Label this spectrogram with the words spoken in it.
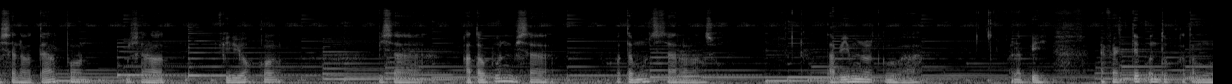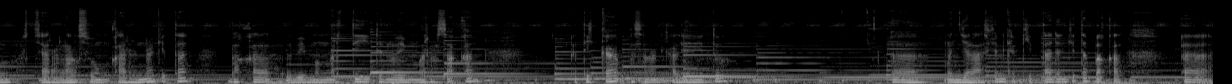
bisa lewat telepon, bisa lewat video call, bisa ataupun bisa ketemu secara langsung. Tapi menurut gua lebih efektif untuk ketemu secara langsung karena kita bakal lebih mengerti dan lebih merasakan ketika pasangan kalian itu uh, menjelaskan ke kita dan kita bakal uh,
